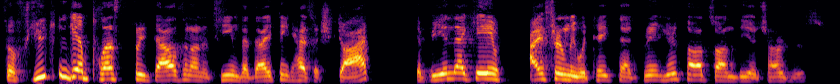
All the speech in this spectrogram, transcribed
So if you can get plus 3000 on a team that, that I think has a shot to be in that game, I certainly would take that. Grant, your thoughts on the uh, Chargers?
